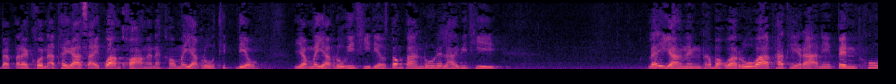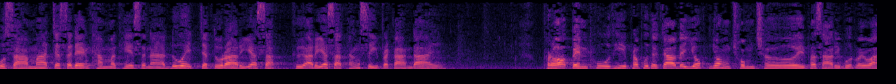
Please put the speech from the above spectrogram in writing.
แบบอะไรคนอัธยาศัยกว้างขวางอะนะเขาไม่อยากรู้ทิศเดียว ยังไม่อยากรู้วิธีเดียว ต้องการรู้หลายวิธี และอีกอย่างหนึ่งถ้าบอกว่ารู้ว่าพระเถระนี้เป็นผู้สามารถจะแสดงธรรมเทศนาด้วยจตุราริยสัจคืออริยสัจทั้ง 4 ประการได้ เพราะเป็นผู้ที่พระพุทธเจ้าได้ยกย่องชมเชย พระสารีบุตรไว้ว่า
